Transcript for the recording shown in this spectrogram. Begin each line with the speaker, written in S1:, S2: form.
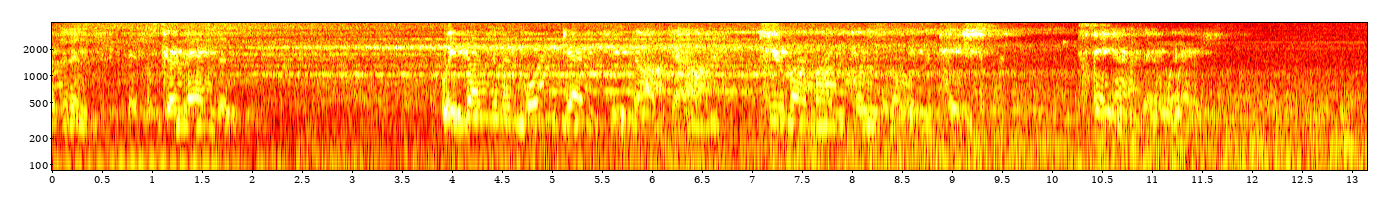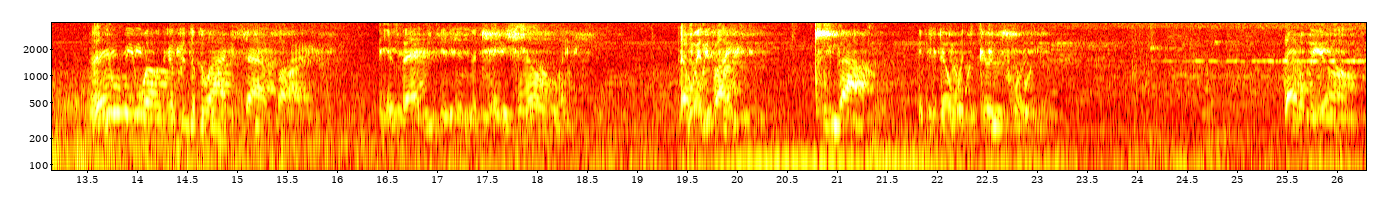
S1: This is Kurt Hansen. We've got some important guests in Dogtown. Hereby my personal invitation. Stay out of their way. They will be welcome to the Black Sapphire. The event is invitation only. No invite? Keep out if you know what's good for you. That'll be all.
